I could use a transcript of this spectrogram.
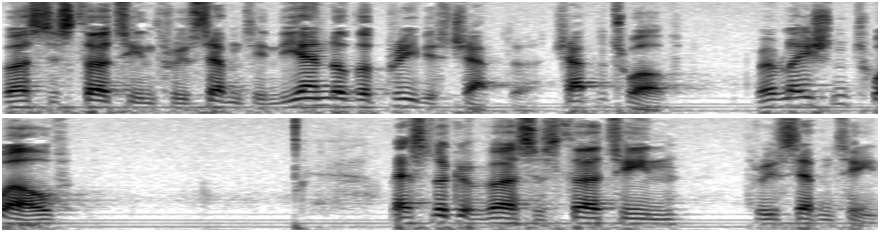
verses 13 through 17, the end of the previous chapter, chapter 12. Revelation 12. Let's look at verses 13 through 17.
